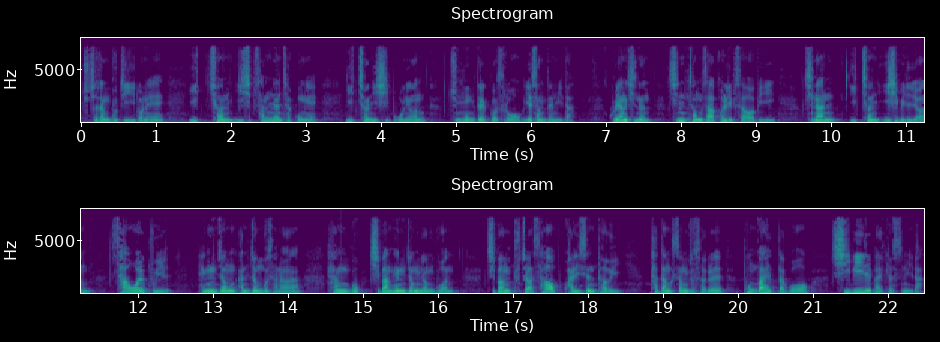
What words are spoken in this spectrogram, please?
주차장 부지 일원에 2023년 착공해 2025년 준공될 것으로 예상됩니다. 고양시는 신청사 건립 사업이 지난 2021년 4월 9일 행정안전부 산하 한국지방행정연구원 지방투자사업관리센터의 타당성 조사를 통과했다고 12일 밝혔습니다.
